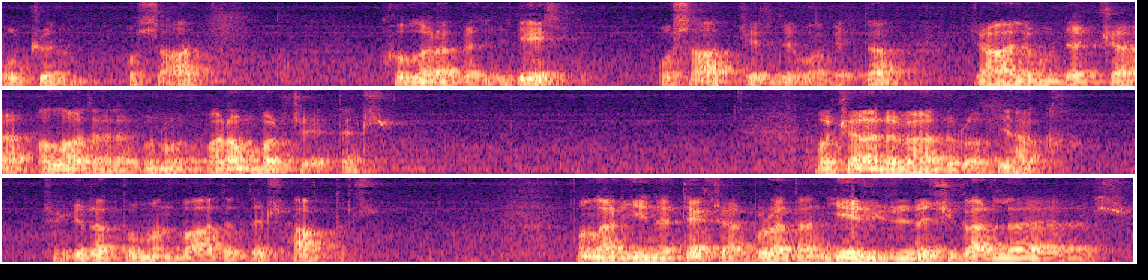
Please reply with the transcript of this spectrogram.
O gün, o saat kullara belli değil. O saat geldiği vakitte cealehu dekka allah Teala bunu paramparça eder. Ve kâne vâdu rabbi hak. Çünkü Rabbimin vaadidir, haktır. Bunlar yine tekrar buradan yeryüzüne çıkarlar.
